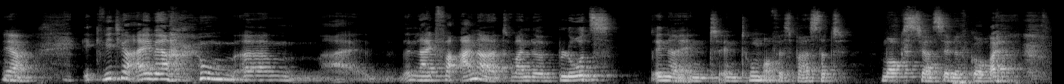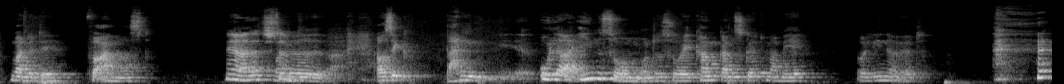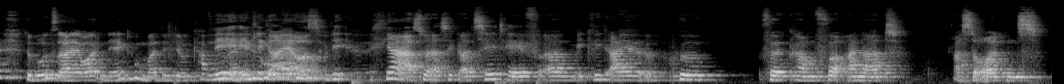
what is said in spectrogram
Ja. Ich weet ja ei, wer um ähm, ein Leid verannert, wann du bloß in in, in Homeoffice bist, das magst ja selbst gar, wann du die verannerst. Ja, das stimmt. Weil, aus ich ban Ulla Insum und so, ich kam ganz gut mal mit Oline öt. Du brauchst auch heute irgendwo mal die Kaffee. Nee, endlich ei aus, wie, ja, also als ich erzählt habe, ähm, ich weet ei, hö Völkam verannert, als du Ortens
